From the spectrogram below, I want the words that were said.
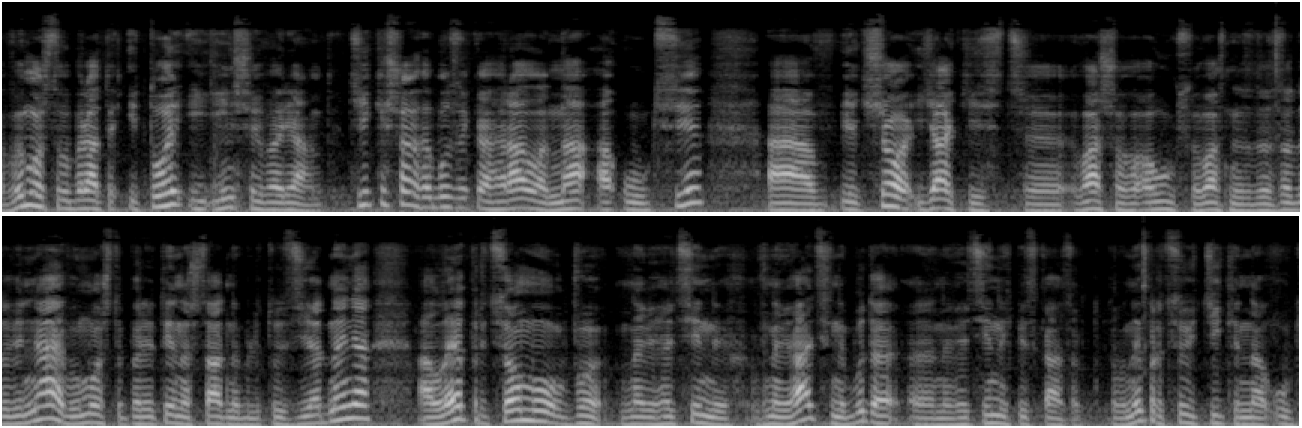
Ви можете вибирати і той, і інший варіант. Тільки що музика грала на AUX. Якщо якість е, вашого AUX вас не задовільняє, ви можете перейти на штатне Bluetooth з'єднання, але при цьому в навігаційних в навігації не буде е, навігаційних підсказок. Тобто вони працюють тільки на AUX.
